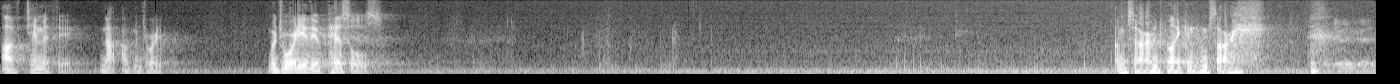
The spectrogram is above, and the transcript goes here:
of Timothy, not a majority, majority of the epistles. I'm sorry, I'm blanking. I'm sorry. Doing good.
